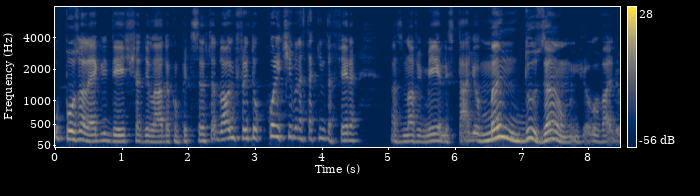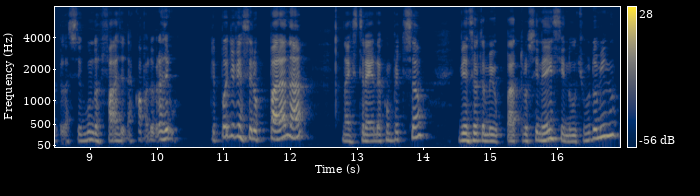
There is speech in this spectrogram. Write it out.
O Pouso Alegre deixa de lado a competição estadual e enfrenta o Coritiba nesta quinta-feira às nove e meia no estádio Manduzão, em jogo válido pela segunda fase da Copa do Brasil. Depois de vencer o Paraná na estreia da competição, venceu também o Patrocinense no último domingo,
